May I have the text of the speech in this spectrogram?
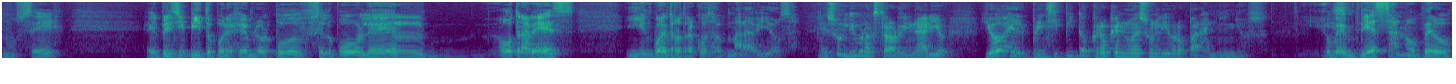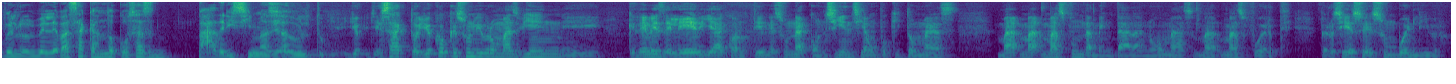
no sé. El Principito, por ejemplo, lo puedo, se lo puedo leer otra vez y encuentro otra cosa maravillosa. Es un libro extraordinario. Yo, El Principito, creo que no es un libro para niños. Este, Empieza, ¿no? Pero, le va sacando cosas padrísimas de adulto. exacto, yo creo que es un libro más bien eh, que debes de leer ya cuando tienes una conciencia un poquito más, más, más, fundamentada, ¿no? Más, más, más fuerte. Pero sí, ese es un buen libro.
